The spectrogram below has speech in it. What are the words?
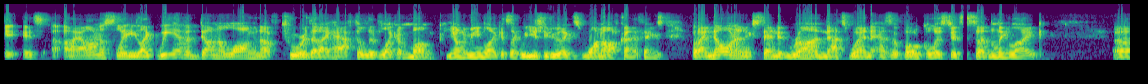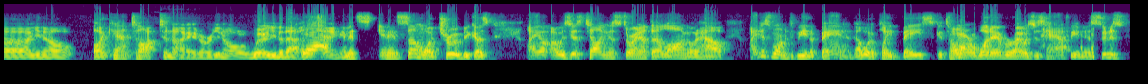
it's I honestly like we haven't done a long enough tour that I have to live like a monk. You know what I mean? Like it's like we usually do like these one-off kind of things. But I know on an extended run, that's when as a vocalist, it's suddenly like, uh, you know, oh, I can't talk tonight, or you know, where you know that whole Yeah. thing. And it's and it's somewhat true because I I was just telling this story not that long ago how I just wanted to be in a band. I would have played bass, guitar, whatever. I was just happy. And as soon as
